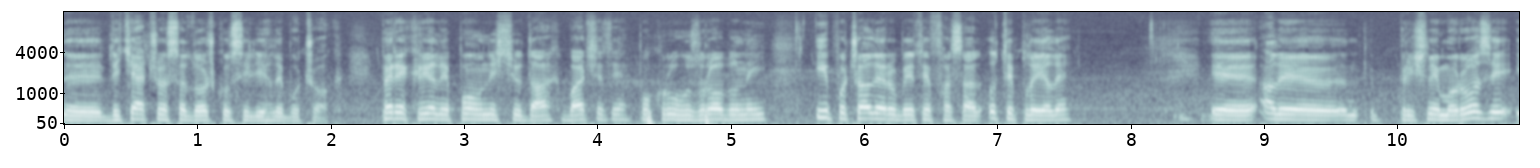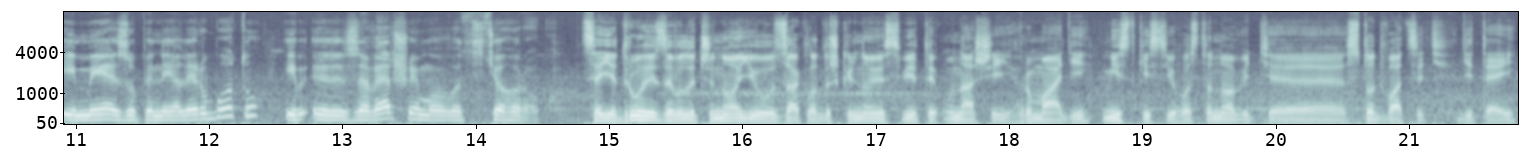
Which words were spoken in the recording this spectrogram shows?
е, дитячого садочку в селі Глибочок. Перекрили повністю дах, бачите, по кругу зроблений, і почали робити фасад. Утеплили. Е, Але прийшли морози, і ми зупинили роботу і е, завершуємо от з цього року. Це є другий за величиною заклад дошкільної освіти у нашій громаді. Місткість його становить е, 120 дітей.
